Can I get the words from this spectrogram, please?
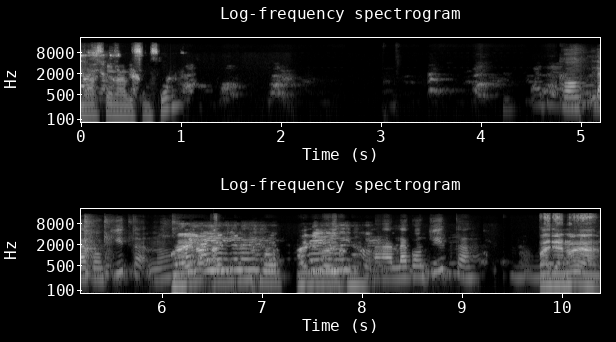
Nacionalización. Con la conquista, ¿no? Por ahí lo, Ay, ay, alguien lo dijo. dijo. Alguien lo dijo. Ah, la conquista. Patria Nueva.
